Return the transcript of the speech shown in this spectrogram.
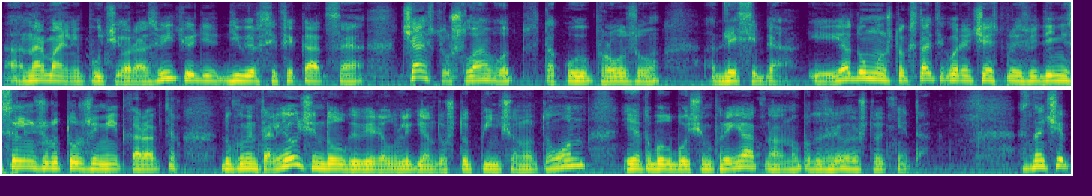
а, нормальный путь ее развитию, диверсификация. Часть ушла вот в такую прозу для себя. И я думаю, что, кстати говоря, часть произведений Селлинджера тоже имеет характер документальный. Я очень долго верил в легенду, что Пинчон – это он, и это было бы очень приятно, но подозреваю, что это не так. Значит,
